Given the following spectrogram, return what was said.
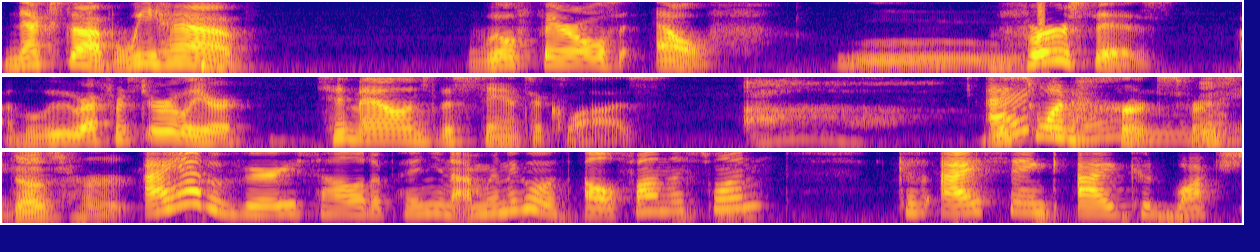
Next up, we have Will Ferrell's Elf Ooh. versus a movie we referenced earlier, Tim Allen's The Santa Clause. Ah, I This one know. hurts for this me. does hurt. I have a very solid opinion. I'm gonna go with Elf on this one because I think I could watch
